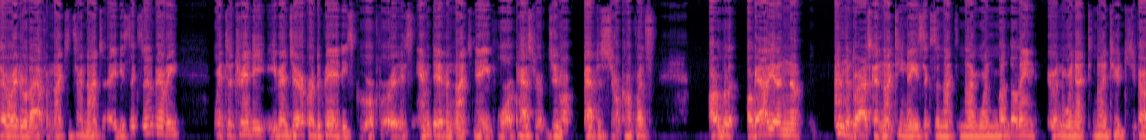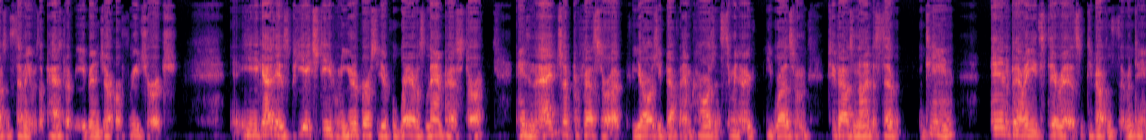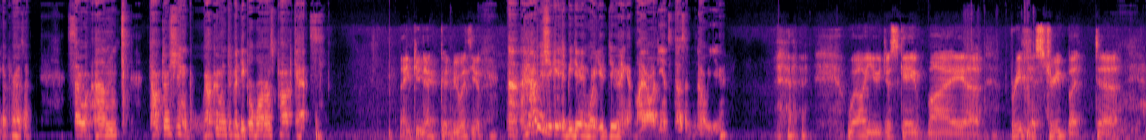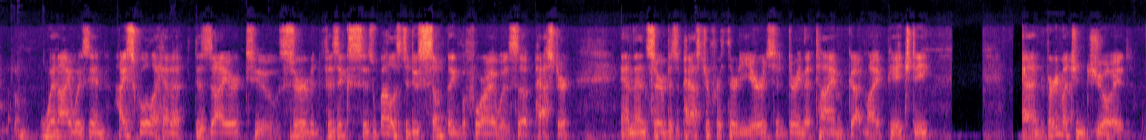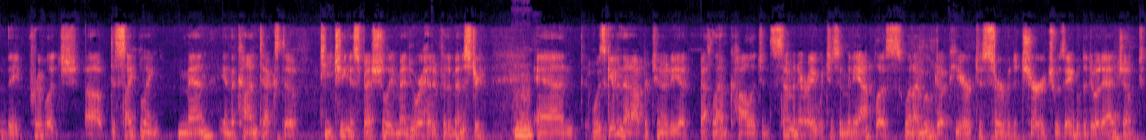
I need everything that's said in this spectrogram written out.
Accelerated lab from 1979 to 86, and apparently went to Trinity Evangelical Divinity School for his MDiv in 1984, pastor of General Baptist General Conference, Ogallala, Ne- Nebraska, 1986 to 1991, Mundelein, Illinois, 1992 to 2007. He was a pastor of Evangelical Free Church. He got his PhD from the University of Wales, Lancaster, and he's an adjunct professor at Theology Bethlehem College and Seminary. He was from 2009 to 17, and he still 2017 to present. So, um, Dr. Shenk, welcome to the Deeper Waters podcast. Thank you, Nick. Good to be with you. Now, how did you get to be doing what you're doing if my audience doesn't know you? well, you just gave my uh, brief history, but uh, when I was in high school, I had a desire to serve in physics as well as to do something before I was a pastor. And then served as a pastor for 30 years, and during that time got my PhD. And very much enjoyed the privilege of discipling men in the context of teaching, especially men who are headed for the ministry. Mm-hmm. and was given that opportunity at Bethlehem College and Seminary, which is in Minneapolis. When I moved up here to serve at a church, was able to do it adjunct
